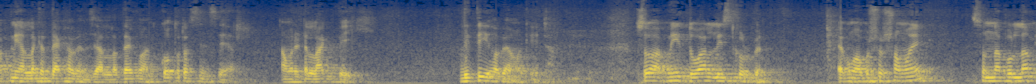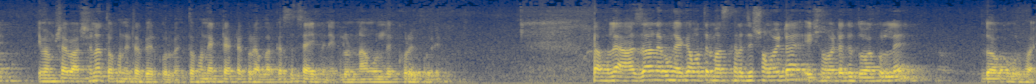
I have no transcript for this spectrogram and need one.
আপনি আল্লাহকে দেখাবেন যে, আল্লাহ, দেখো, আমি কতটা সিনসিয়ার আমার এটা লাগবেই। দিতেই হবে আমাকে এটা। সো আপনি দোয়ার লিস্ট করবেন। এবং অবসর সময়ে সন্না পড়লাম, ইমাম সাহেব আসে না, তখন এটা বের করবেন। তখন একটা একটা করে আল্লাহর কাছে চাইবেন, এগুলোর নাম উল্লেখ করে করে। তাহলে আজান এবং একামতের মাঝখানে যে সময়টা, এই সময়টাতে দোয়া করলে দোয়া কবুল হয়।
